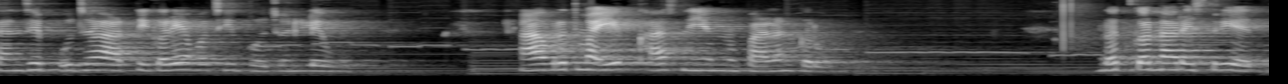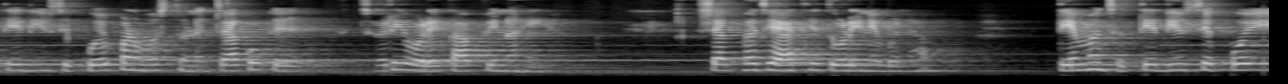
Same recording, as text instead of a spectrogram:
સાંજે પૂજા આરતી કર્યા પછી ભોજન લેવું. આ વ્રતમાં એક ખાસ નિયમનું પાલન કરવું. વ્રત કરનારી સ્ત્રીએ તે દિવસે કોઈ પણ વસ્તુને ચાકુ કે છરી વડે કાપવી નહીં. શાકભાજી હાથથી તોડીને બનાવો. તેમજ તે દિવસે કોઈ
